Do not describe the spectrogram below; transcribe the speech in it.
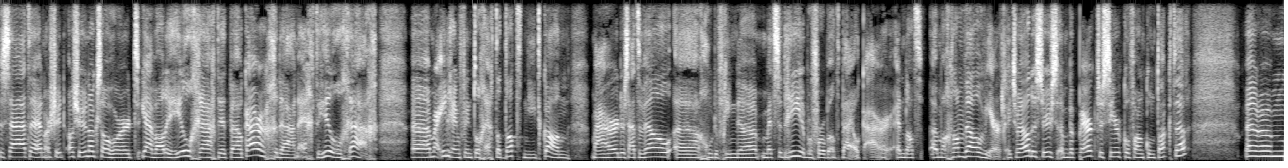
zaten. En als je, als je hun ook zo hoort, ja, we hadden heel graag dit bij elkaar gedaan. Echt heel graag. Eh, maar iedereen vindt toch echt dat dat niet kan. Maar er zaten wel goede vrienden met z'n drieën bijvoorbeeld bij elkaar. En dat mag dan wel weer, weet je wel? Dus er is een beperkte cirkel van contacten. Ehm,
